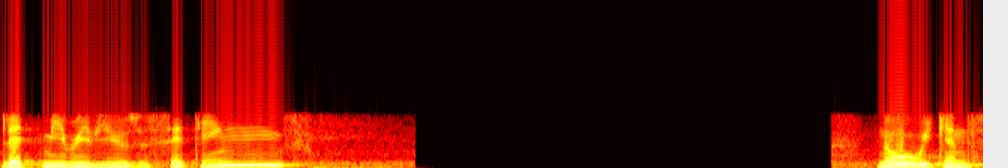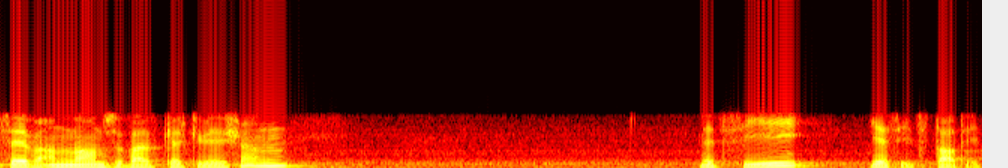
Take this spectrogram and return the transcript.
Let me review the settings. Now we can save and launch the valve calculation. Let's see. Yes, it started.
